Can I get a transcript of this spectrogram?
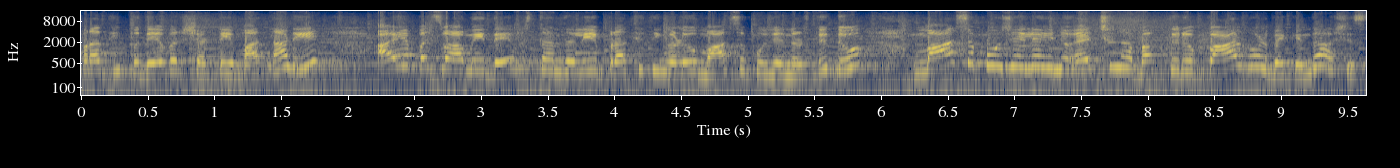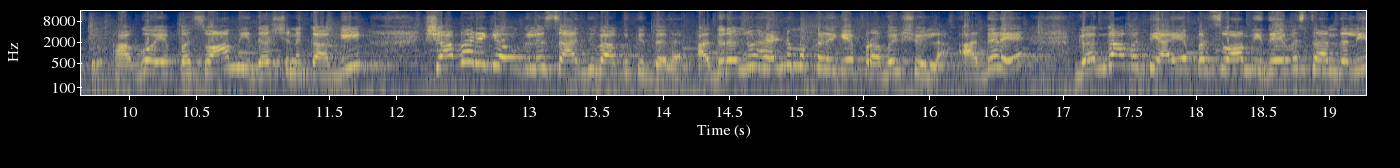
ಪ್ರದೀಪ್ ದೇವರ ಶೆಟ್ಟಿ ಮಾತನಾಡಿ, ಅಯ್ಯಪ್ಪ ಸ್ವಾಮಿ ದೇವಸ್ಥಾನದಲ್ಲಿ ಪ್ರತಿ ತಿಂಗಳು ಮಾಸ ಪೂಜೆ ನಡೆಸುತ್ತಿದ್ದು ಮಾಸ ಪೂಜೆಯಲ್ಲಿ ಇನ್ನು ಹೆಚ್ಚಿನ ಭಕ್ತರು ಪಾಲ್ಗೊಳ್ಳಬೇಕೆಂದು ಆಶಿಸಿದರು. ಹಾಗೂ ಅಯ್ಯಪ್ಪ ಸ್ವಾಮಿ ದರ್ಶನಕ್ಕಾಗಿ ಶಬರಿಗೆ ಹೋಗಲು ಸಾಧ್ಯವಾಗುತ್ತಿದ್ದಲ್ಲ. ಅದರಲ್ಲೂ ಹೆಣ್ಣು ಮಕ್ಕಳಿಗೆ ಪ್ರವೇಶವಿಲ್ಲ ಆದರೆ, ಗಂಗಾವತಿ ಅಯ್ಯಪ್ಪ ಸ್ವಾಮಿ ದೇವಸ್ಥಾನದಲ್ಲಿ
